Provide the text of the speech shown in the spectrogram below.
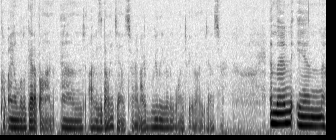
put my own little getup on. And I was a belly dancer, and I really, really wanted to be a belly dancer. And then in,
